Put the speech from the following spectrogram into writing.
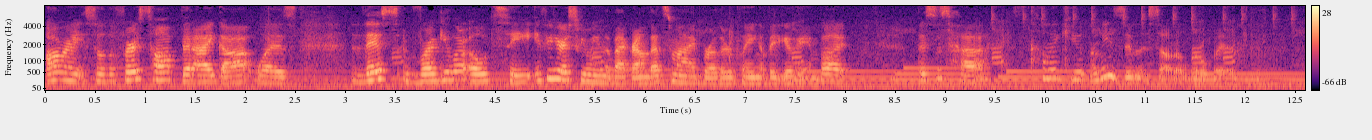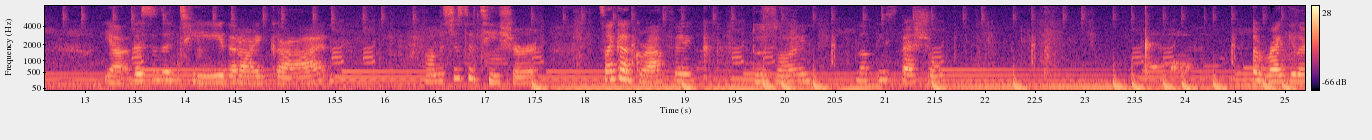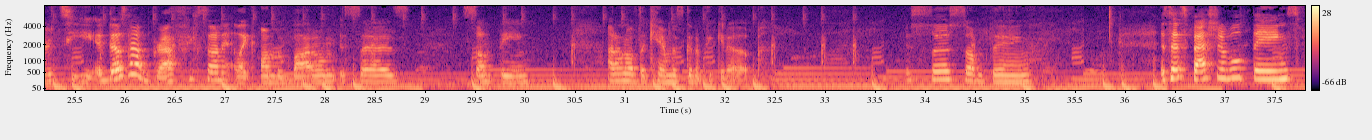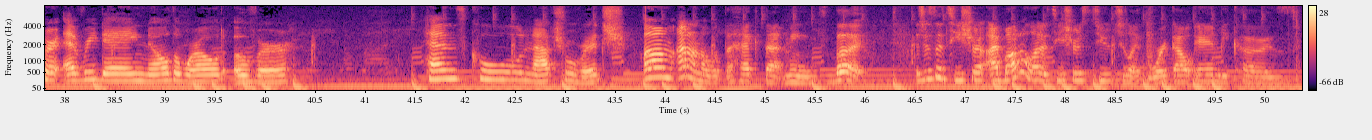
Alright, so the first top that I got was this regular old. If you hear screaming in the background, that's my brother playing a video game, but this is her. It's kind of cute. Let me zoom this out a little bit. Yeah, this is a tee that I got. Um, it's just a t-shirt. It's like a graphic design, nothing special. A regular tee. It does have graphics on it, like on the bottom it says something. I don't know if the camera's gonna pick it up. It says something. It says fashionable things for every day, know the world over. Hens cool, natural rich. Um, I don't know what the heck that means, but it's just a t-shirt. I bought a lot of t-shirts too to like work out in because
